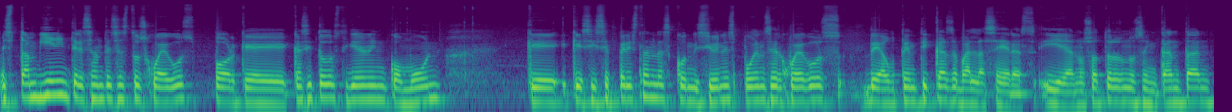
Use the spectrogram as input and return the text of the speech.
están bien interesantes estos juegos porque casi todos tienen en común que, que, si se prestan las condiciones pueden ser juegos de auténticas balaceras y a nosotros nos encantan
